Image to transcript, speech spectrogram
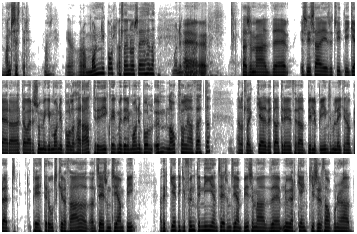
Manchester, Manchester ég er að horfa á Moneyball, ætlaði nú að segja hérna. Moneyball, uh, það sem að uh, eins og ég sagði í þessu tvíti í gæra að þetta væri svo mikið Moneyball og það er atrið í kveikmyndin í Moneyball um nákvæmlega þetta. En náttúrulega geðveitt atriði þegar Billy Bean sem er leikinn af Brad Pitt er að útskýra það að, Jason Giambi að þeir get ekki fundið nýjan Jason Giambi sem að uh, New York Yankees eru þá búin að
